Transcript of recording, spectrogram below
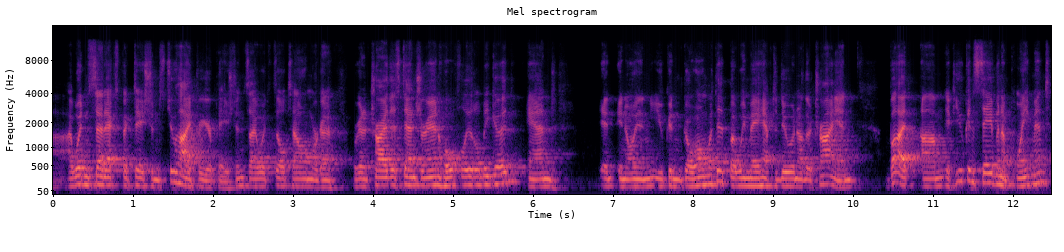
Uh, I wouldn't set expectations too high for your patients. I would still tell them we're gonna we're gonna try this denture in. Hopefully it'll be good, and it, you know, and you can go home with it. But we may have to do another try-in. But um, if you can save an appointment,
